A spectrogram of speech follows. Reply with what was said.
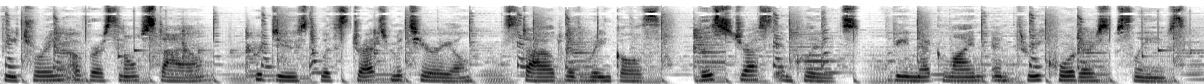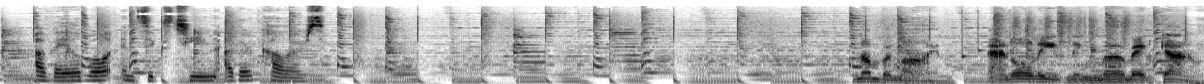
Featuring a versatile style, produced with stretch material, styled with wrinkles. This dress includes, V neckline and 3 quarters sleeves. Available in 16 other colors. Number 9, an all-evening mermaid gown.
